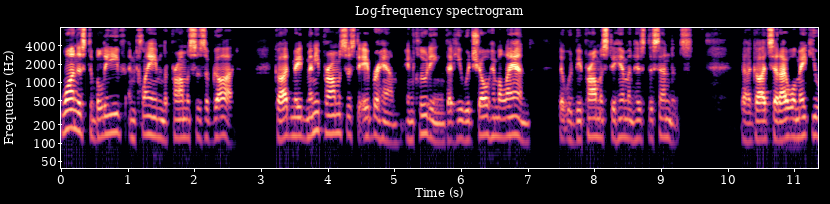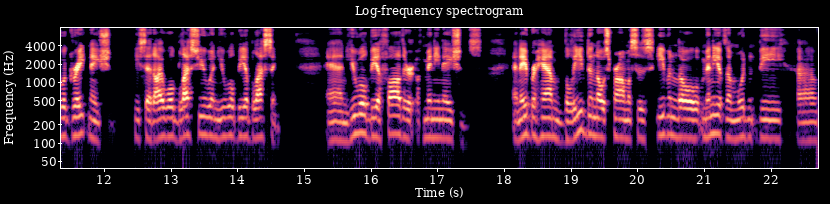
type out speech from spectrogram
One is to believe and claim the promises of God. God made many promises to Abraham, including that he would show him a land, that would be promised to him and his descendants. Uh, God said, I will make you a great nation. He said, I will bless you and you will be a blessing, and you will be a father of many nations. And Abraham believed in those promises, even though many of them wouldn't be uh,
